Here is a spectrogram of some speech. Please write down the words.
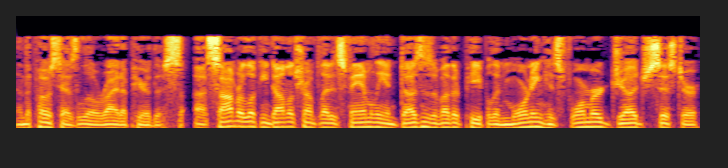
And the post has a little write up here. The uh, somber looking Donald Trump led his family and dozens of other people in mourning his former judge sister,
